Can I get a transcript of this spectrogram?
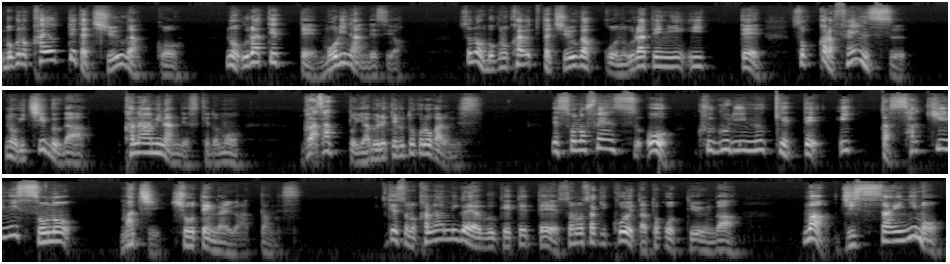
僕の通ってた中学校の裏手って森なんですよ。その僕の通ってた中学校の裏手に行って、そっからフェンスの一部が金網なんですけども、ガサッと破れてるところがあるんです。で、そのフェンスをくぐり抜けて行った先にその町、商店街があったんです。で、その金網が破けてて、その先越えたとこっていうのが、まあ実際にも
